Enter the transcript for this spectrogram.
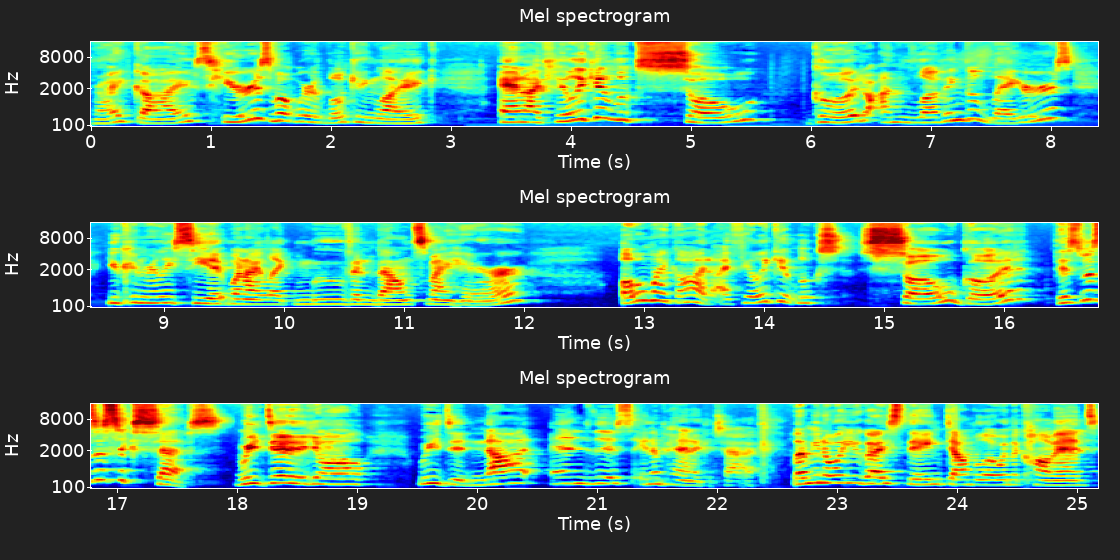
Right, guys, here's what we're looking like. And I feel like it looks so good. I'm loving the layers. You can really see it when I like move and bounce my hair. Oh my God, I feel like it looks so good. This was a success. We did it, y'all. We did not end this in a panic attack. Let me know what you guys think down below in the comments.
